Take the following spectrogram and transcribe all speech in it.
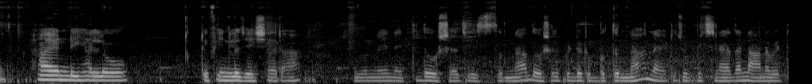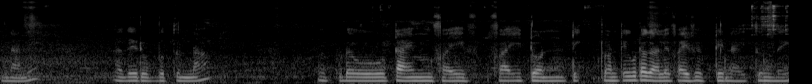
హాయ్ అండి హలో. టిఫిన్లు చేశారా? నేనైతే దోశ చేస్తున్నా. దోశల పిండి రుబ్బుతున్నా. నైట్ చూపించిన కదా నానబెట్టినాను. అదే రుబ్బుతున్నా. ఇప్పుడు time five five twenty. Twenty కూడా కాలే ఫైవ్ ఫిఫ్టీన్ అవుతుంది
